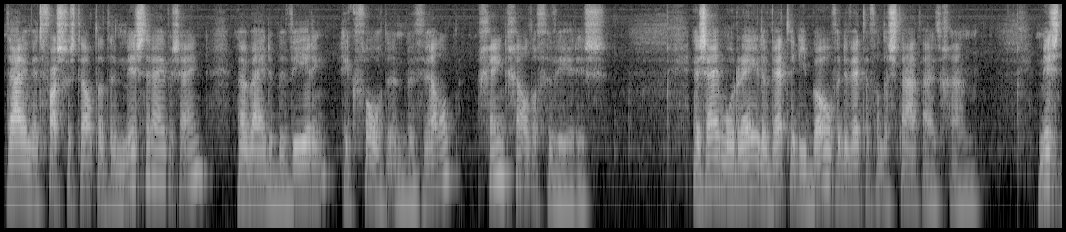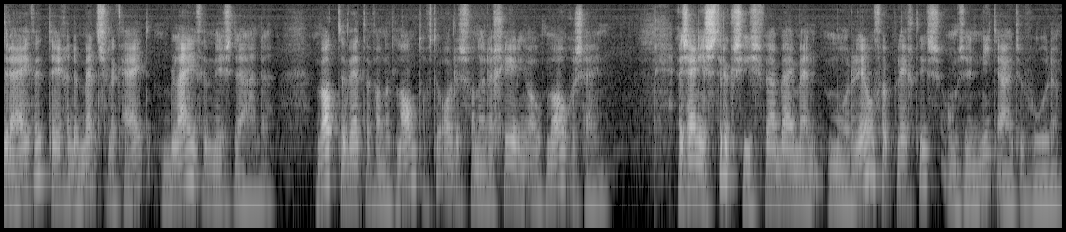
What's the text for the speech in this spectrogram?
Daarin werd vastgesteld dat er misdrijven zijn waarbij de bewering ik volgde een bevel op geen geldig verweer is. Er zijn morele wetten die boven de wetten van de staat uitgaan. Misdrijven tegen de menselijkheid blijven misdaden, wat de wetten van het land of de orders van een regering ook mogen zijn. Er zijn instructies waarbij men moreel verplicht is om ze niet uit te voeren.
